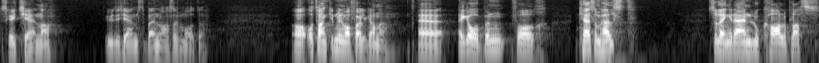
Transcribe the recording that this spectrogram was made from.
skal jeg tjene ut i tjeneste på en eller annen slags måte. Og, og tanken min var følgende. Eh, jeg er åpen for hva som helst så lenge det er en lokal plass.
